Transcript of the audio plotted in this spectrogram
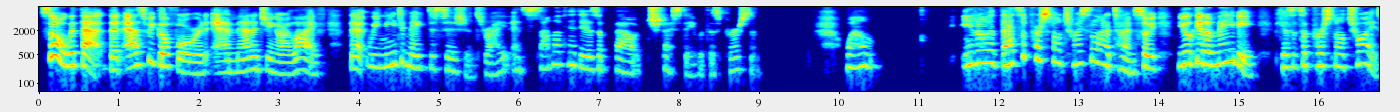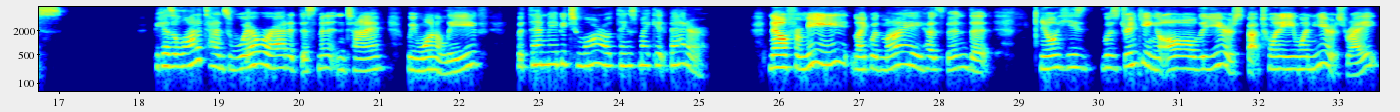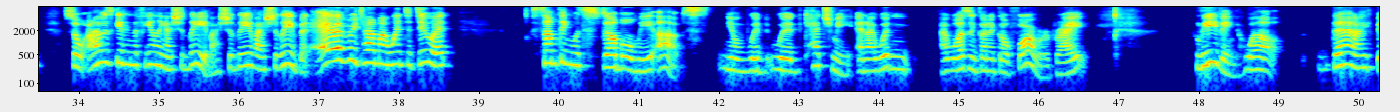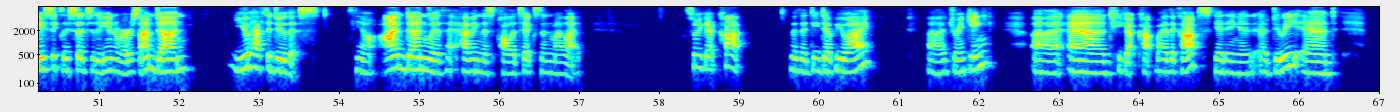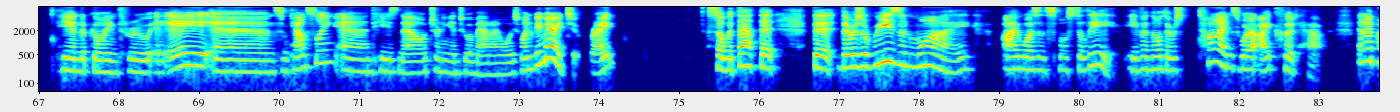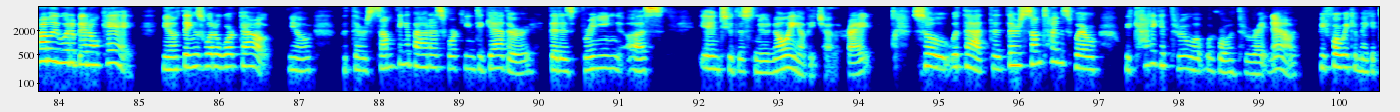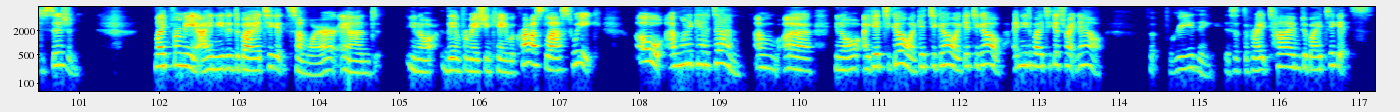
So with that, that as we go forward and managing our life, that we need to make decisions, right? And some of it is about should I stay with this person? Well, you know, that's a personal choice a lot of times. So you'll get a maybe because it's a personal choice. Because a lot of times where we're at at this minute in time, we want to leave, but then maybe tomorrow things might get better. Now, for me, like with my husband, that you know, he was drinking all the years, about 21 years, right? So I was getting the feeling I should leave, I should leave, I should leave. But every time I went to do it, something would stubble me up, you know, would would catch me and I wouldn't I wasn't going to go forward, right? Leaving. Well, then I basically said to the universe, I'm done. You have to do this. You know, I'm done with having this politics in my life. So he got caught with a DWI, uh, drinking, uh, and he got caught by the cops getting a, a Dewey, and he ended up going through AA and some counseling, and he's now turning into a man I always want to be married to, right? So with that, that that there was a reason why I wasn't supposed to leave, even though there's times where I could have, and I probably would have been okay. You know, things would have worked out. You know, but there's something about us working together that is bringing us into this new knowing of each other, right? So with that, that there's sometimes where we kind of get through what we're going through right now before we can make a decision. Like for me, I needed to buy a ticket somewhere and you know, the information came across last week. Oh, I want to get it done. I'm uh, you know, I get to go. I get to go. I get to go. I need to buy tickets right now. But breathing, is it the right time to buy tickets?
